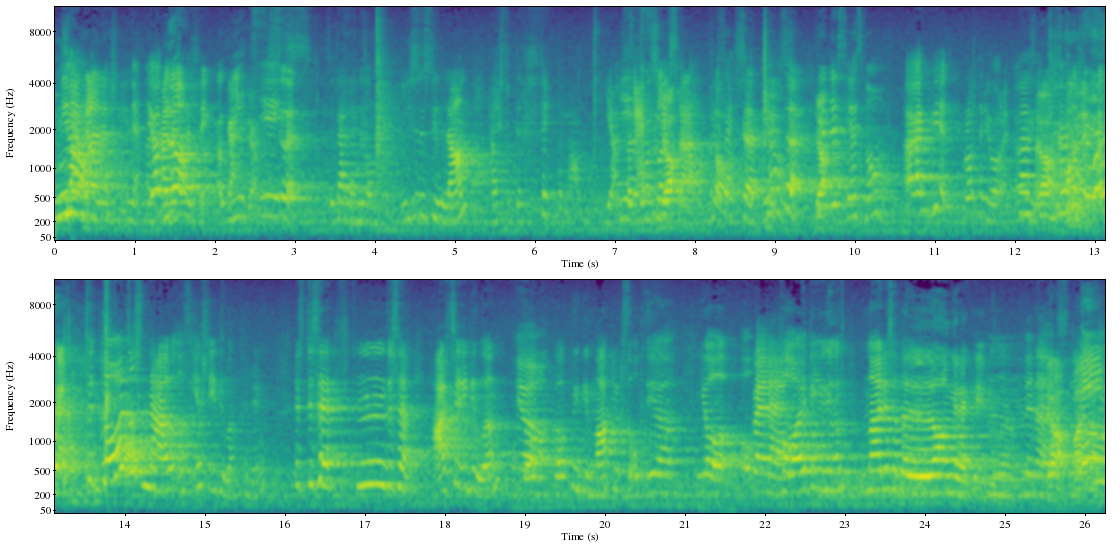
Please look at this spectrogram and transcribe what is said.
Niemand Ja. anders nie. Nee. Ja, hy ja. was perfek. Okay. Yes. So, dit daar net om. Jesus is die lam, hy is die perfekte lam. Ja. Wat ons Ja. sal sterf. Ja, so. So, Ja. dit is Dis waar. Ek weet, praat nie die waarheid. Ja, Okay. So daar het ons nou ons eerste idioom gedoen. Dis dis 'n mm, dis 'n hartseer idioom. Ja. Dalk nie die maklikste op Ja. ja, op baie die idioom, maar dis 'n belangrike idioom. Dit is. Ja, maar En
